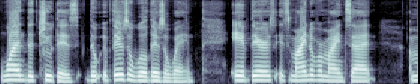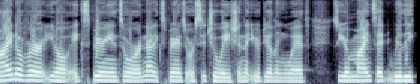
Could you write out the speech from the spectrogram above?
one, the truth is, the, if there's a will, there's a way. If there's, it's mind over mindset, mind over, you know, experience or not experience or situation that you're dealing with. So your mindset really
